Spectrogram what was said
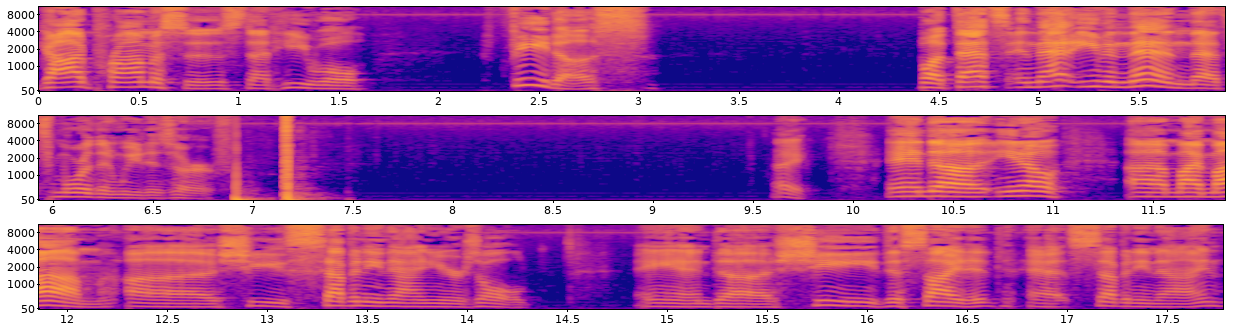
God promises that He will feed us, but that's and that even then that's more than we deserve. Hey, and uh, you know, uh, my mom, uh, she's 79 years old, and uh, she decided at 79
